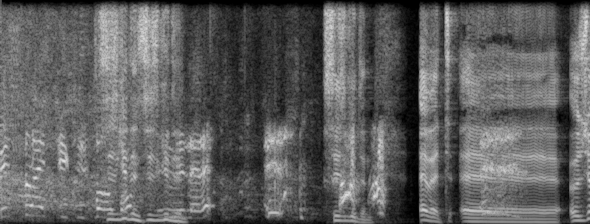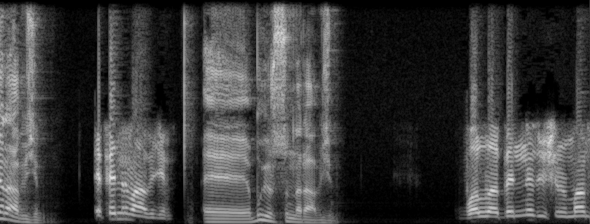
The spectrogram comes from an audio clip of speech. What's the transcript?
Beddua edecekmiş bol Siz gidin, siz gidin. Siz gidin. Evet. Ee, Özcan abicim. Efendim abicim. Ee, buyursunlar abicim. Vallahi ben ne düşünüyorum abi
